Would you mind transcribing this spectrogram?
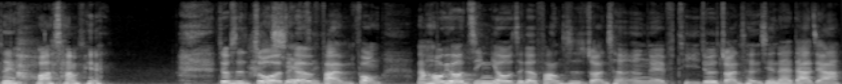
那个画上面就是做了这个反讽，然后又嗯经由这个方式转成 NFT，就是转成现在大家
